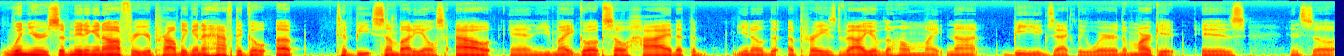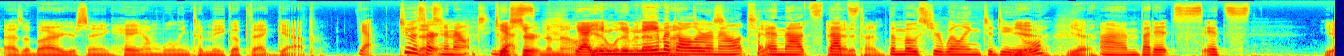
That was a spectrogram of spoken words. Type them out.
when you're submitting an offer, you're probably going to have to go up to beat somebody else out, and you might go up so high that the you know the appraised value of the home might not be exactly where the market is. And so, as a buyer, you're saying, "Hey, I'm willing to make up that gap." Yeah, to a That's- certain amount. to a certain amount. Yeah, Yeah, you, you name a dollar is. amount, Yeah, and that's that's the most you're willing to do. Yeah, yeah, Um, but it's it's yeah.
